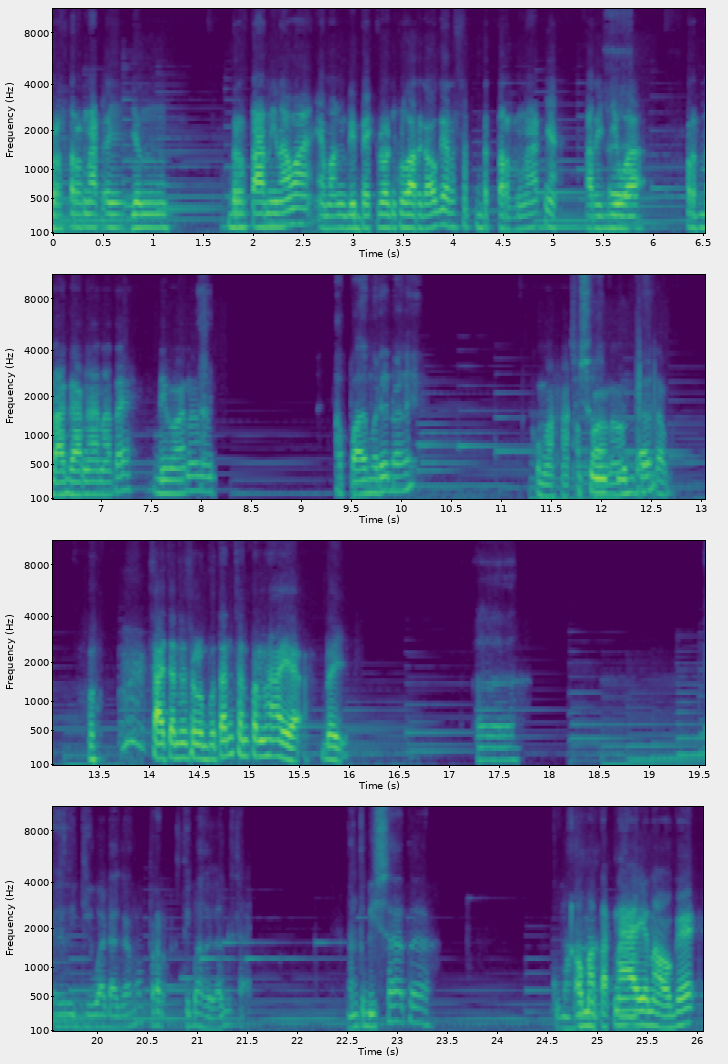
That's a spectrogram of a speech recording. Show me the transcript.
berternak eh, jeung bertani nama emang di background keluarga oge resep beternaknya. Ari jiwa perdagangan teh di mana Apa meureun maneh? kumaha naon teu, tah. Sacan susulumputan can pernah aya deui. Eh eh, jiwa dagang mah per tiba heula geus aya. Ngan teu bisa teh. Kumaha? Oh matakna ayeuna oge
